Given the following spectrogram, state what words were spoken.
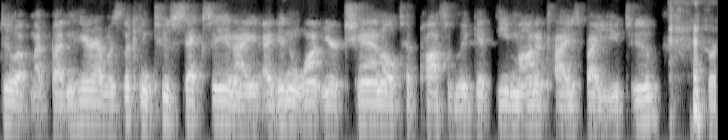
do up my button here. I was looking too sexy, and I, I didn't want your channel to possibly get demonetized by YouTube for,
